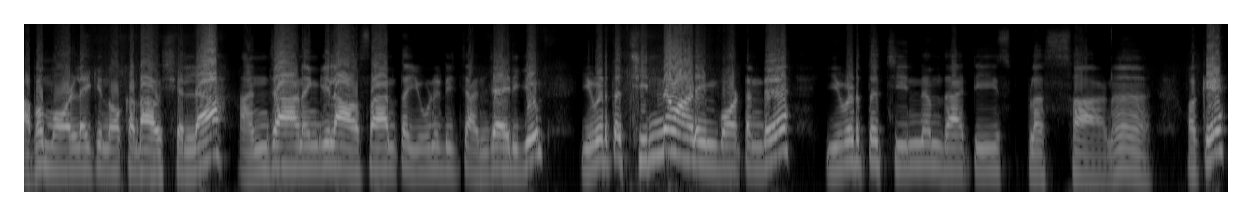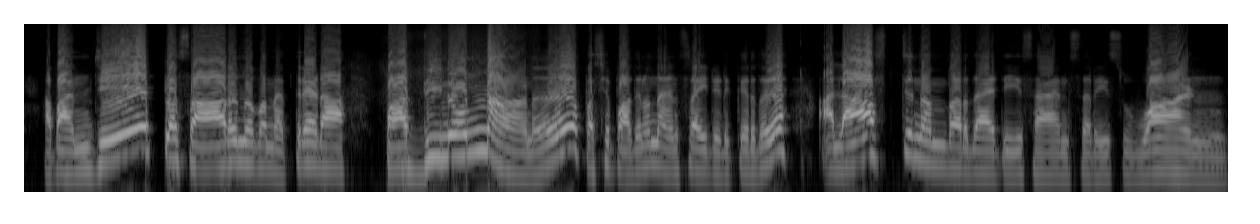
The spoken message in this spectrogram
അപ്പോൾ മുകളിലേക്ക് നോക്കേണ്ട ആവശ്യമില്ല. അഞ്ചാണെങ്കിൽ അവസാനത്തെ യൂണിറ്റ് അഞ്ചായിരിക്കും. ഇവിടുത്തെ ചിഹ്നമാണ് ഇമ്പോർട്ടന്റ് ഇവിടുത്തെ ചിഹ്നം ദാറ്റ് ഈസ് പ്ലസ് ആണ്. ഓക്കെ അപ്പോൾ അഞ്ചേ പ്ലസ് ആറ് എന്ന് പറഞ്ഞാൽ എത്രയാടാ? പതിനൊന്നാണ്. പക്ഷെ പതിനൊന്ന് ആൻസർ ആയിട്ട് എടുക്കരുത്. Last number that is answer is one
